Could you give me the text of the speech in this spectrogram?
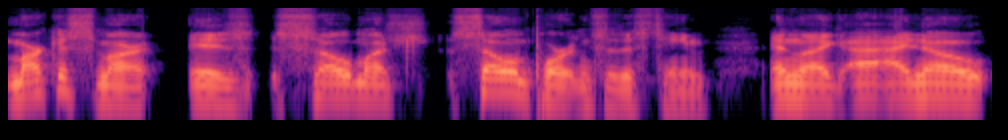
marcus smart is so much so important to this team and like i, I know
